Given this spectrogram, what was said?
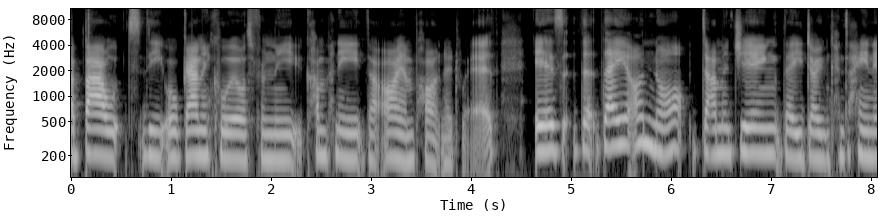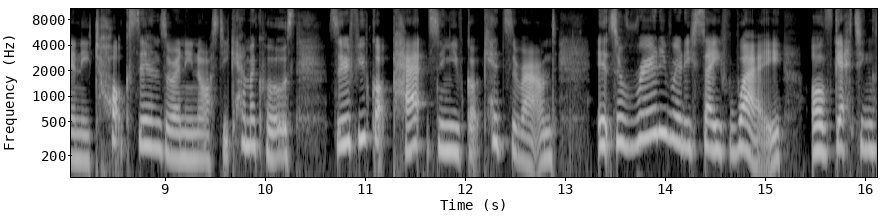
about the organic oils from the company that I am partnered with is that they are not damaging, they don't contain any toxins or any nasty chemicals. So, if you've got pets and you've got kids around, it's a really, really safe way of getting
